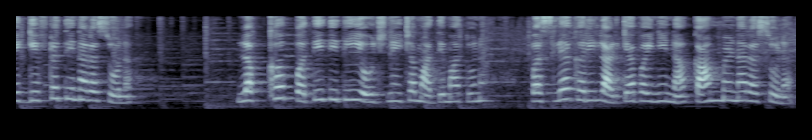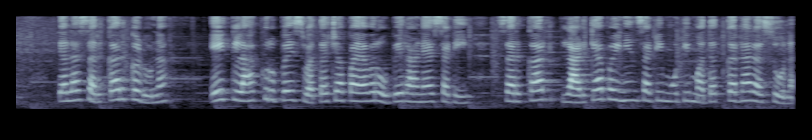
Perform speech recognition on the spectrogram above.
हे गिफ्ट देणार असून लख पतिदिदी योजनेच्या माध्यमातून बसल्या घरी लाडक्या बहिणींना काम मिळणार असून त्याला सरकारकडून एक लाख रुपये स्वतःच्या पायावर उभे राहण्यासाठी सरकार लाडक्या बहिणींसाठी मोठी मदत करणार असून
